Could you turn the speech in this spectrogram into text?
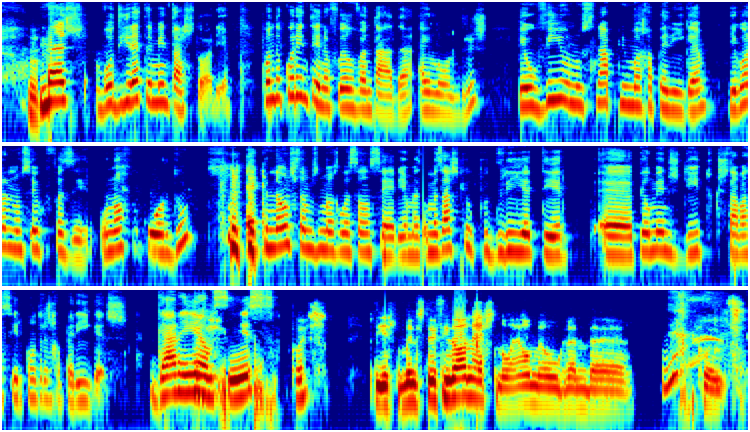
Mas vou diretamente à história. Quando a quarentena foi levantada em Londres, eu vi-o no snap de uma rapariga e agora não sei o que fazer. O nosso acordo é que não estamos numa relação séria, mas, mas acho que eu poderia ter eh, pelo menos dito que estava a sair com outras raparigas. Damn, sis. Pois. Podias pelo menos ter sido honesto, não é o meu grande coisa.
